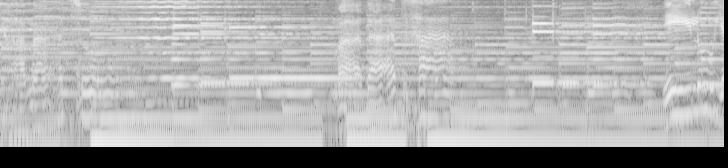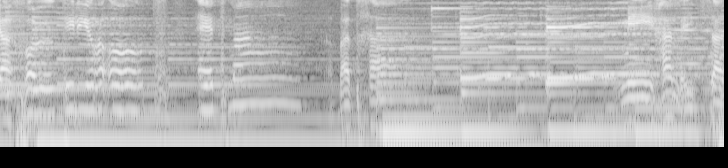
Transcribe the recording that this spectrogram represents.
כמה עצוב. מה דעתך אילו יכולתי לראות את מבטך מי הליצן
